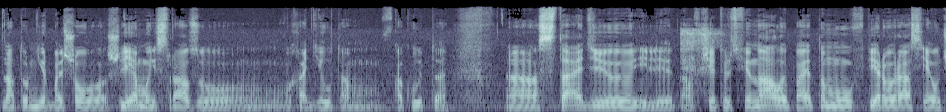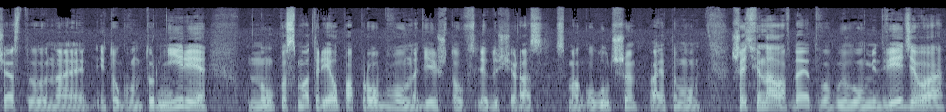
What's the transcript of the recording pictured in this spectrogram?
на турнир большого шлема и сразу выходил там в какую-то э, стадию или там, в четвертьфиналы. Поэтому в первый раз я участвую на итоговом турнире. Ну, посмотрел, попробовал. Надеюсь, что в следующий раз смогу лучше. Поэтому шесть финалов до этого было у Медведева.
